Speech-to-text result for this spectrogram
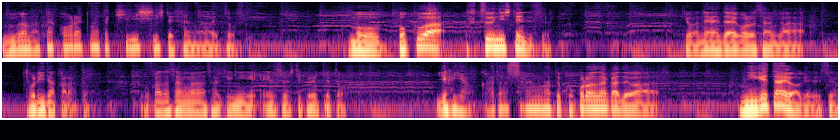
うわまたこれまた厳しい人来たのおいと。もう僕は普通にしてんですよ。今日はね大五郎さんが鳥だからと。岡田さんが先に演奏してくれてと。いやいや岡田さんがと心の中では逃げたいわけですよ。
